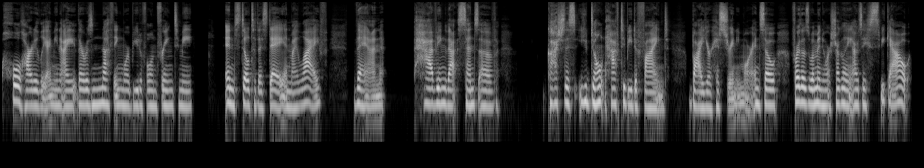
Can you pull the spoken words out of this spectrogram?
wholeheartedly. I mean, I there was nothing more beautiful and freeing to me, and still to this day in my life, than having that sense of, gosh, this you don't have to be defined by your history anymore. And so for those women who are struggling, I would say speak out,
